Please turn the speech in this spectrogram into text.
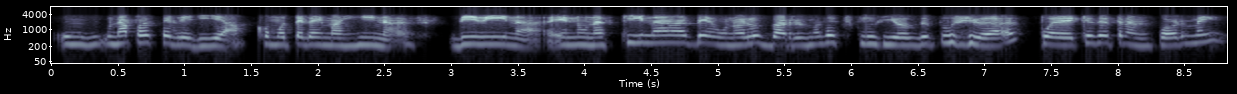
una pastelería como te la imaginas, divina, en una esquina de uno de los barrios más exclusivos de tu ciudad, puede que se transforme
